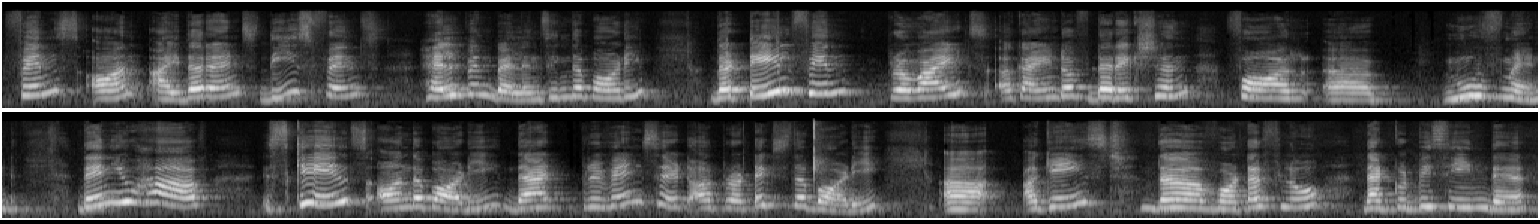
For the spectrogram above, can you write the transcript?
fins on either ends. These fins help in balancing the body. The tail fin provides a kind of direction for uh, movement. Then you have scales on the body that prevents it or protects the body uh, against the water flow that could be seen there.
